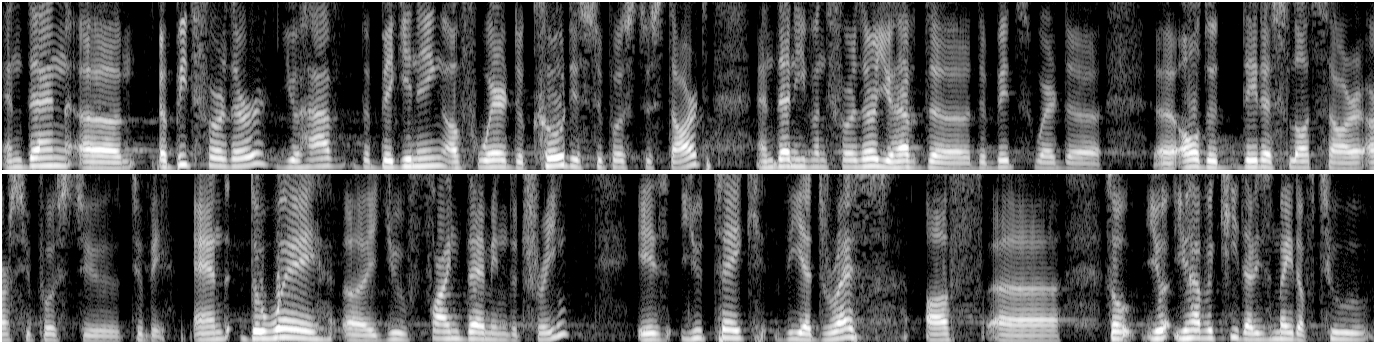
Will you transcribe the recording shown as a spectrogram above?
And then um, a bit further, you have the beginning of where the code is supposed to start. And then even further, you have the, the bit where the, uh, all the data slots are, are supposed to, to be. And the way uh, you find them in the tree is you take the address of, uh, so you, you have a key that is made of two,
